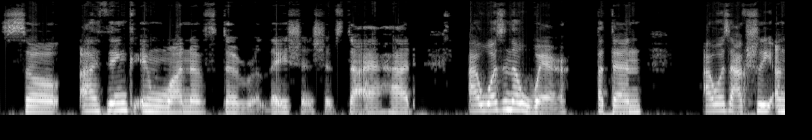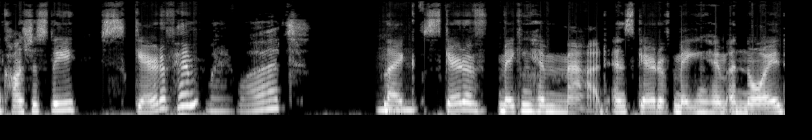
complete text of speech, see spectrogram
So I think in one of the relationships that I had, I wasn't aware, but then I was actually unconsciously scared of him, Wait, what? like Mm. scared of making him mad and scared of making him annoyed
